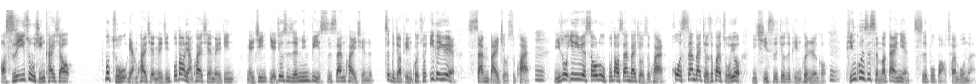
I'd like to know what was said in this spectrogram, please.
哦，食衣住行开销不足两块钱美金，不到两块钱美金，美金也就是人民币十三块钱的，这个叫贫困。所以一个月三百九十块，嗯，你如果一个月收入不到三百九十块，或三百九十块左右，你其实就是贫困人口。嗯，贫困是什么概念？吃不饱穿不暖。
